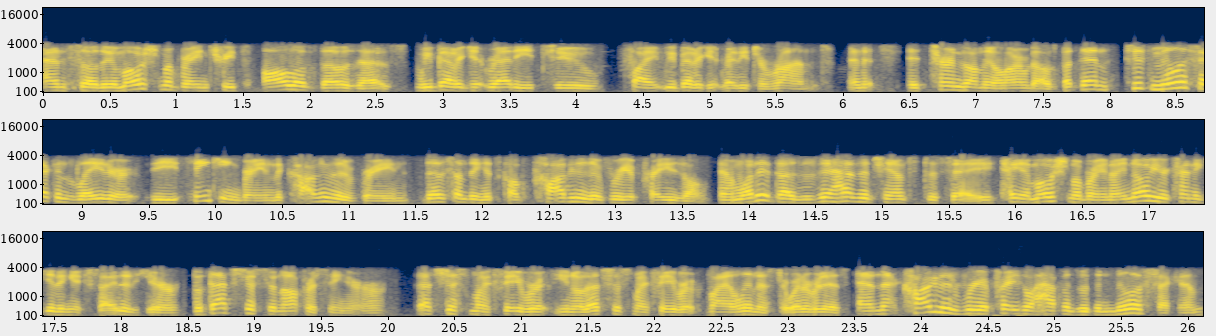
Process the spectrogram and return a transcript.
And so the emotional brain treats all of those as we better get ready to fight, we better get ready to run. And it's, it turns on the alarm bells. But then just milliseconds later, the thinking brain, the cognitive brain, does something it's called cognitive reappraisal. And what it does is it has a chance to say, hey, emotional brain, I know you're kind of getting excited here, but that's just an opera singer that's just my favorite, you know, that's just my favorite violinist or whatever it is. And that cognitive reappraisal happens within milliseconds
